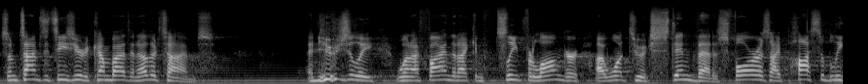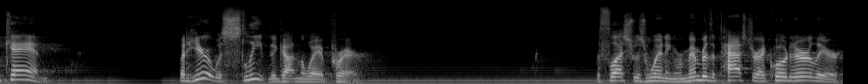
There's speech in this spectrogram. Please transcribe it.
Sometimes it's easier to come by than other times. And usually, when I find that I can sleep for longer, I want to extend that as far as I possibly can. But here it was sleep that got in the way of prayer. The flesh was winning. Remember the pastor I quoted earlier.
